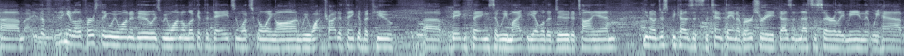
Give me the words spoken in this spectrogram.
Um, the, you know, the first thing we want to do is we want to look at the dates and what's going on. We want try to think of a few uh, big things that we might be able to do to tie in. You know, just because it's the 10th anniversary doesn't necessarily mean that we have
